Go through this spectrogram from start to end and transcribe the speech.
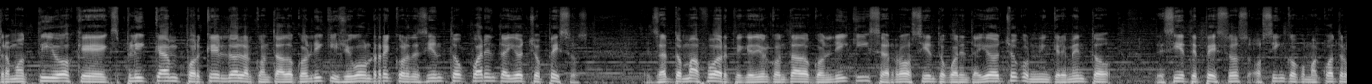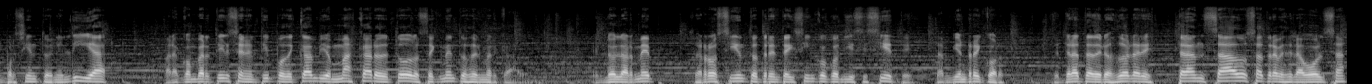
Cuatro motivos que explican por qué el dólar contado con liqui llegó a un récord de 148 pesos. El salto más fuerte que dio el contado con liqui cerró 148 con un incremento de 7 pesos o 5,4% en el día para convertirse en el tipo de cambio más caro de todos los segmentos del mercado. El dólar MEP cerró 135,17, también récord. Se trata de los dólares transados a través de la bolsa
